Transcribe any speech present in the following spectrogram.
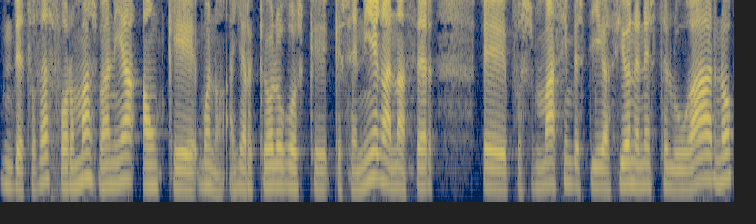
de todas formas, Vania, aunque, bueno, hay arqueólogos que, que se niegan a hacer eh, pues más investigación en este lugar, ¿no?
